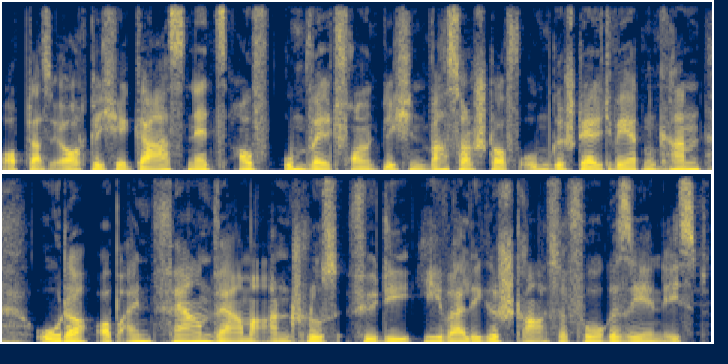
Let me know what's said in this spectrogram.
ob das örtliche Gasnetz auf umweltfreundlichen Wasserstoff umgestellt werden kann oder ob ein Fernwärmeanschluss für die jeweilige Straße vorgesehen ist.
